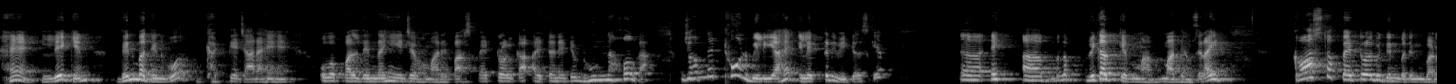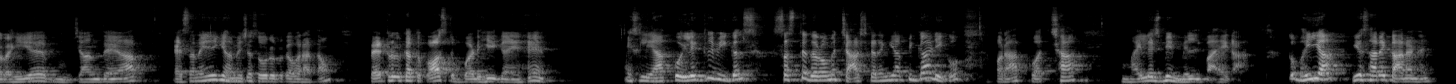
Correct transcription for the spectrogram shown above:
हैं, लेकिन दिन ब दिन वो घटते जा रहे हैं। वो पल दिन नहीं है जब हमारे पास पेट्रोल का अल्टरनेटिव ढूंढना होगा, जो हमने ढूंढ भी लिया है इलेक्ट्रिक व्हीकल्स के एक मतलब विकल्प के माध्यम से राइट कॉस्ट ऑफ़ पेट्रोल भी दिन ब दिन बढ़ रही है, जानते हैं आप। ऐसा नहीं है कि हमेशा सौ रुपये का भराता हूँ। पेट्रोल का तो कॉस्ट बढ़ ही गए हैं। इसलिए आपको इलेक्ट्रिक व्हीकल्स सस्ते दरों में चार्ज करेंगे आपकी गाड़ी को और आपको अच्छा माइलेज भी मिल पाएगा। तो भैया, ये सारे कारण हैं।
